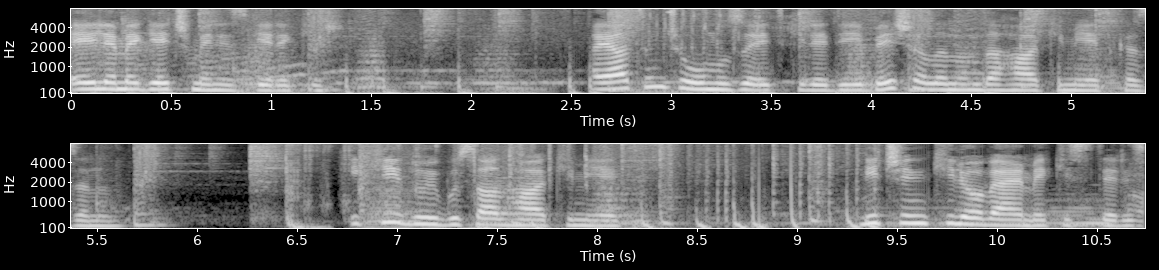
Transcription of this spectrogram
eyleme geçmeniz gerekir. Hayatın çoğumuzu etkilediği 5 alanında hakimiyet kazanın. 2. Duygusal hakimiyet. Niçin kilo vermek isteriz?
